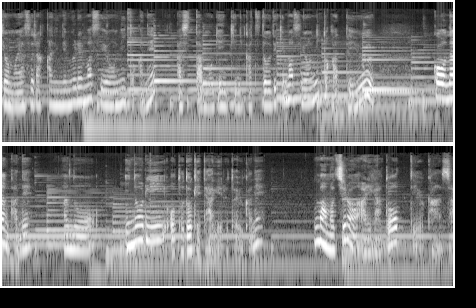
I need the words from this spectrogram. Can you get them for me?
今日も安らかに眠れますようにとかね。明日も元気に活動できますようにとかっていうこうなんかねあの祈りを届けてあげるというかね。まあもちろんありがとうっていう感謝。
